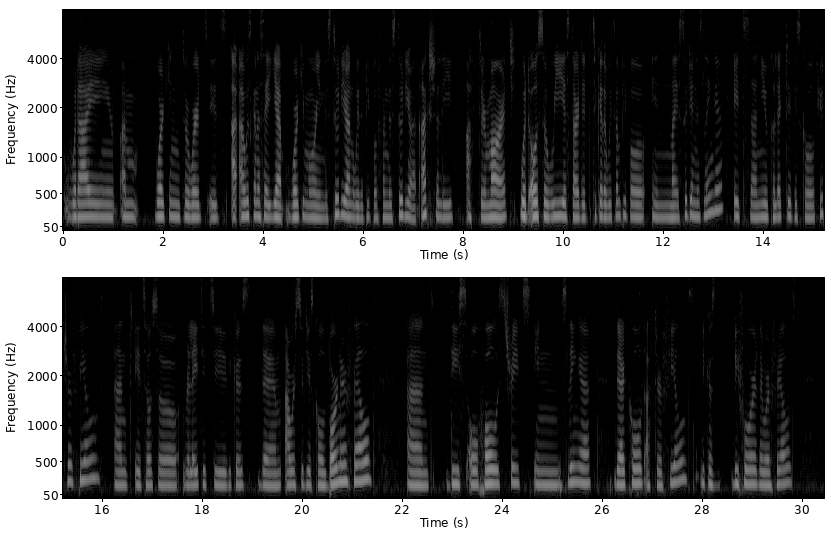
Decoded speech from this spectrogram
What I I'm working towards is I, I was gonna say yeah working more in the studio and with the people from the studio and actually after March would also we started together with some people in my studio in Slinge. It's a new collective. It's called Future Field and it's also related to because the our studio is called Bornerfeld and these all whole streets in Slinge they are called after fields because before there were fields.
